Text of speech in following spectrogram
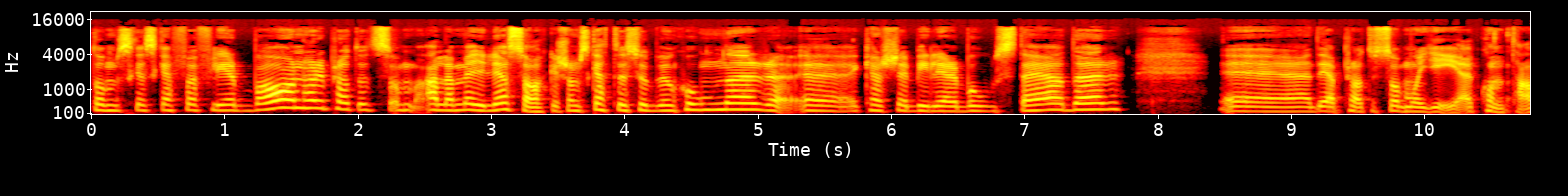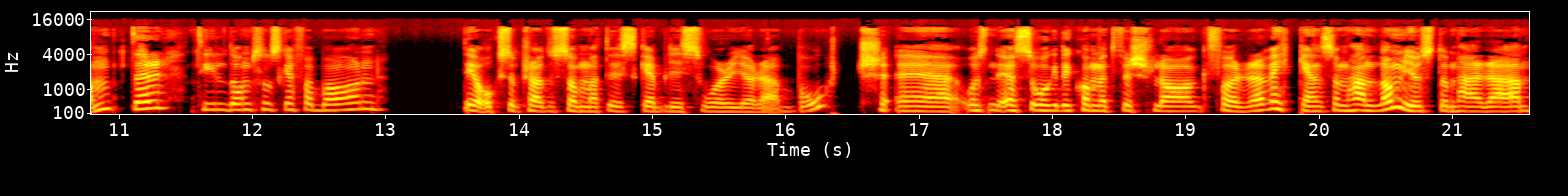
de ska skaffa fler barn har det pratats om alla möjliga saker som skattesubventioner, eh, kanske billigare bostäder. Eh, det har pratats om att ge kontanter till de som skaffar barn. Det har också pratats om att det ska bli svårare att göra abort. Eh, och jag såg det kom ett förslag förra veckan som handlade om just de här eh,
